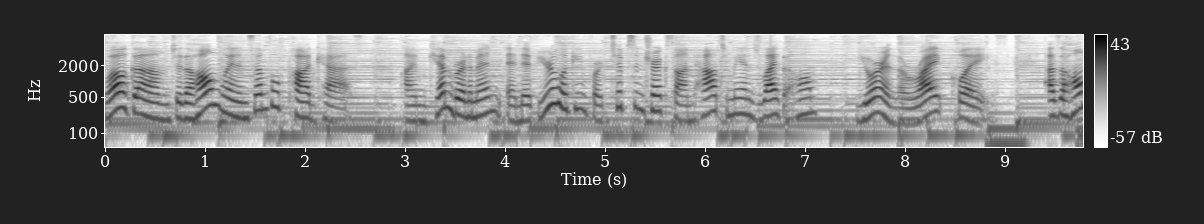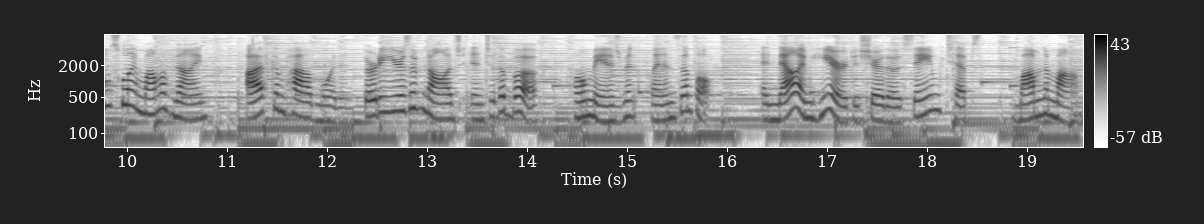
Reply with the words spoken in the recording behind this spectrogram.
Welcome to the Home Plain and Simple podcast. I'm Kim Brenneman, and if you're looking for tips and tricks on how to manage life at home, you're in the right place. As a homeschooling mom of nine, I've compiled more than 30 years of knowledge into the book Home Management Plain and Simple. And now I'm here to share those same tips, mom to mom,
